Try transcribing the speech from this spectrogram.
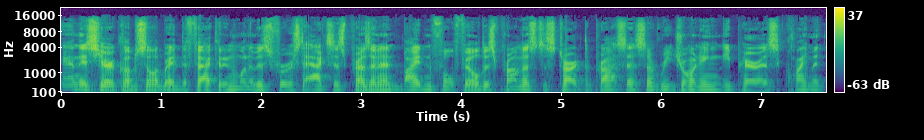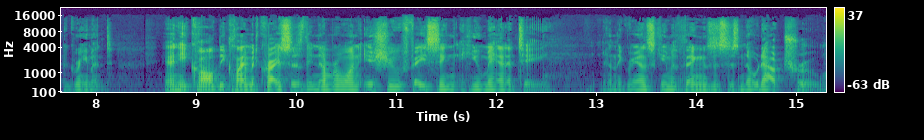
And this year, Club celebrated the fact that in one of his first acts as president, Biden fulfilled his promise to start the process of rejoining the Paris Climate Agreement. And he called the climate crisis the number one issue facing humanity. In the grand scheme of things, this is no doubt true.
